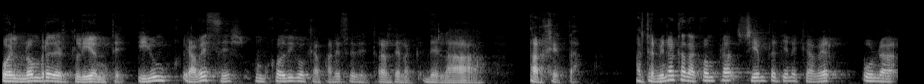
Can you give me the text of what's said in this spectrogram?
o el nombre del cliente y a veces un código que aparece detrás de la, tarjeta. Al terminar cada compra siempre tiene que haber una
